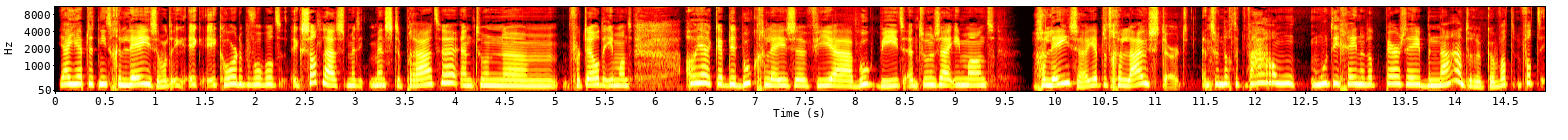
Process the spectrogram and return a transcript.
Ja, je hebt het niet gelezen. Want ik, ik, ik hoorde bijvoorbeeld. Ik zat laatst met mensen te praten. En toen ehm, vertelde iemand. Oh ja, ik heb dit boek gelezen via Bookbeat. En toen zei iemand. Gelezen, je hebt het geluisterd. En toen dacht ik, waarom moet diegene dat per se benadrukken? Wat, wat,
